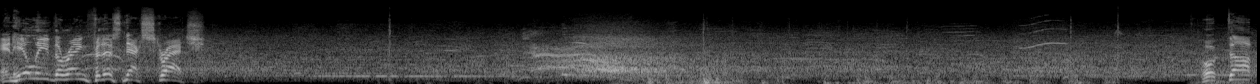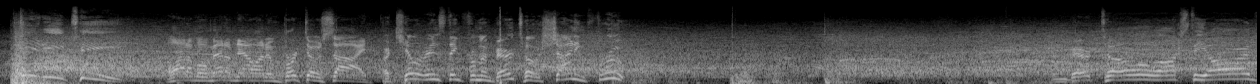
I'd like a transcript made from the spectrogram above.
And he'll leave the ring for this next stretch. Hooked up. DDT. A lot of momentum now on Humberto's side. A killer instinct from Humberto shining through. Umberto locks the arms,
